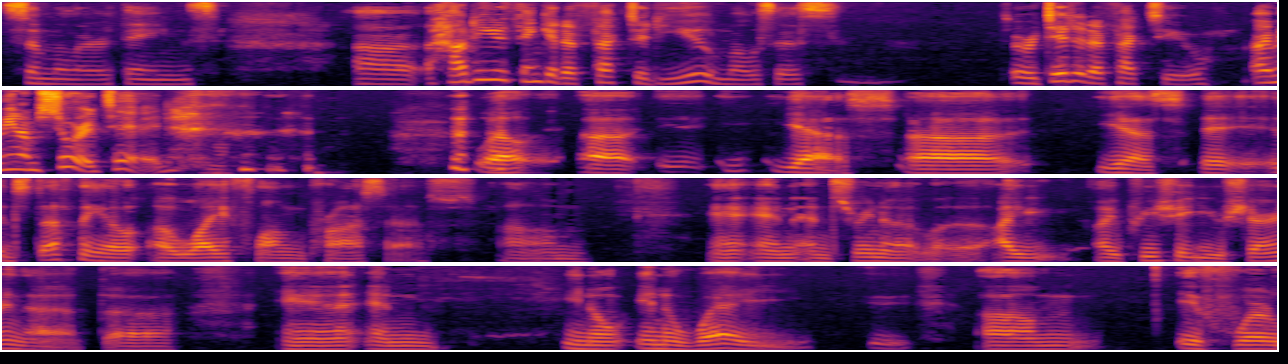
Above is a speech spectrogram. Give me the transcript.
similar things. Uh, how do you think it affected you moses? Or did it affect you? I mean i'm sure it did. Well uh, yes uh, yes it's definitely a, a lifelong process. Um, and, and, and serena i i appreciate you sharing that uh, and, and you know, in a way, um, if we're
